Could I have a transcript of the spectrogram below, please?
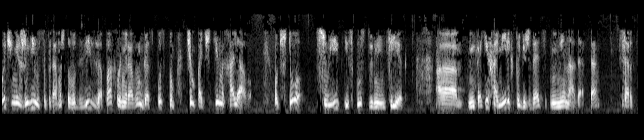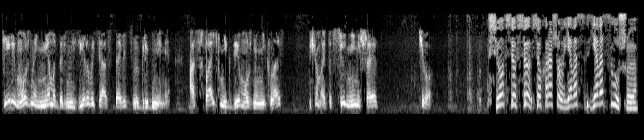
очень оживился, потому что вот здесь запахло мировым господством, чем почти на халяву. Вот что сулит искусственный интеллект? А, никаких Америк побеждать не надо, да? Сортиры можно не модернизировать и оставить выгребными. Асфальт нигде можно не класть. Причем это все не мешает чего? Все, все, все, все хорошо. Я вас, я вас слушаю.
